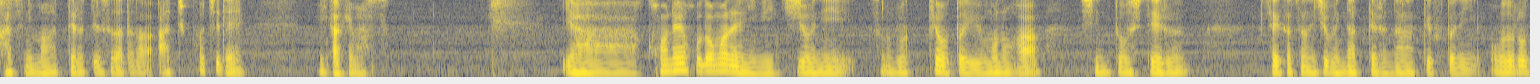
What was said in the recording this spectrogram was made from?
発に回ってるという姿があちこちで見かけます。いやこれほどまでに日常にその仏教というものが浸透している生活の一部になってるんだなということに驚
